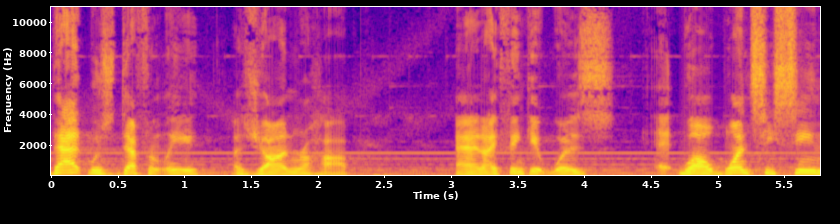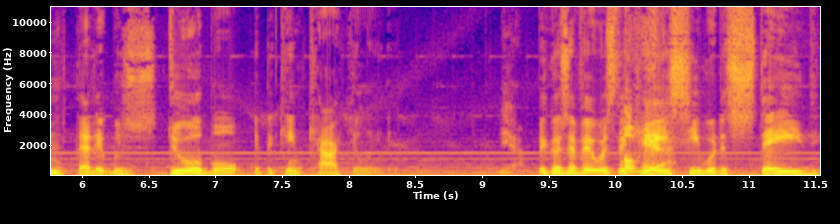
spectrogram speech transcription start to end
that was definitely a genre hop, and I think it was eh, well once he seen that it was doable, it became calculated. Yeah, Because if it was the Oh, yeah. case, he would have stayed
